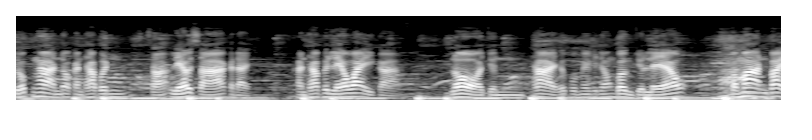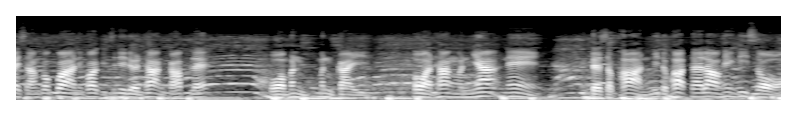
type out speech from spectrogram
จบงานดอกคันท่าเพิ่นสาแล้วสาก็ได้คันท่าเพิ่นแล้วไหว้ก็รอจนถ่ายให้พ่อแม่พี่น้องเบิ่งจนแล้ว ประมาณบ่ายสามกว่าๆนี่ค่อยก็จะได้เดินทางกลับและเพราะว่ามันมันไกลเพราะว่าทางมันยะแน่ แต่สะพานมิตรภาพไทยลาวแห่งที่สอง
